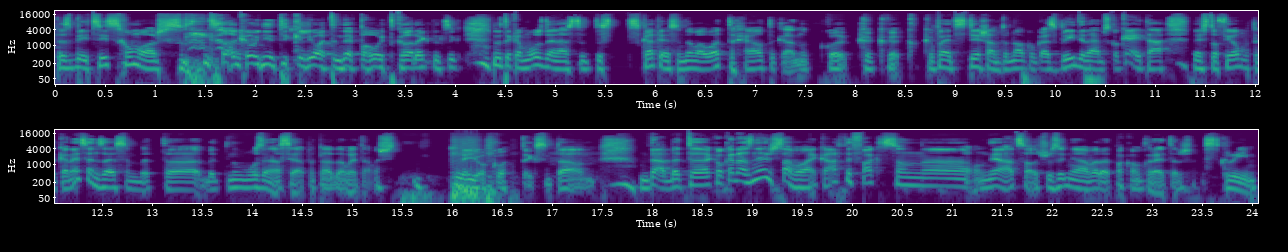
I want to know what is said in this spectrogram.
tas bija cits humors. tā kā viņi tik ļoti nepalika korekti. Cik, nu, tā kā mūsdienās tu, tu skaties un domā, what the hell, tā kā, nu, ko, ka, ka, kāpēc tiešām tur nav kaut kāds brīdinājums, ka, ok, tā, mēs to filmu tā kā necenzēsim, bet, uh, bet nu, mūsdienās jā, par tādām lietām nejoko, teiksim tā. Un, un tā bet uh, kaut kādā ziņā ir sava laika artefakts, un, uh, un jā, atsauču ziņā varētu pakonkurēt ar Scream.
